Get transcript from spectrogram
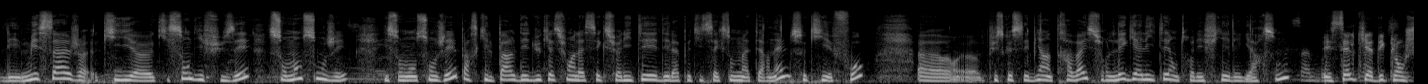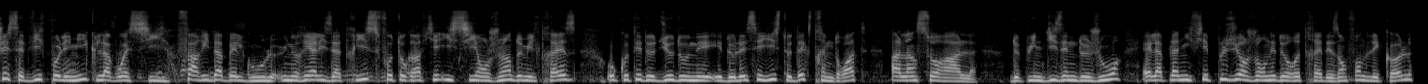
les messages qui, euh, qui, sont diffusés sont mensongers. Ils sont mensongers parce qu'ils parlent d'éducation à la sexualité dès la petite section maternelle, ce qui est faux, euh, puisque c'est bien un travail sur l'égalité entre les filles et les garçons. Et celle qui a déclenché cette vive polémique, la voici, Farida Belgoul, une réalisatrice photographiée ici en juin 2013 aux côtés de Dieudonné et de l'essayiste d'extrême droite Alain Soral. Depuis une dizaine de jours, elle a planifié plusieurs journées de retrait des enfants de l'école,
